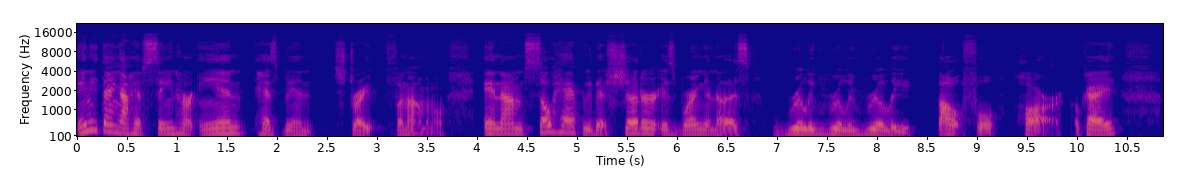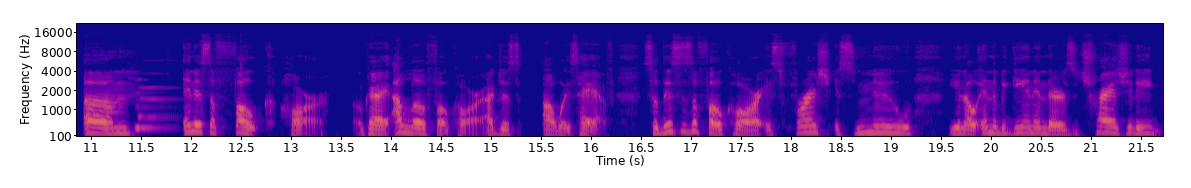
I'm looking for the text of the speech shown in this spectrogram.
Anything I have seen her in has been straight phenomenal. And I'm so happy that Shudder is bringing us really, really, really thoughtful horror. Okay. Um, and it's a folk horror. Okay. I love folk horror. I just always have. So this is a folk horror. It's fresh, it's new. You know, in the beginning, there's a tragedy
